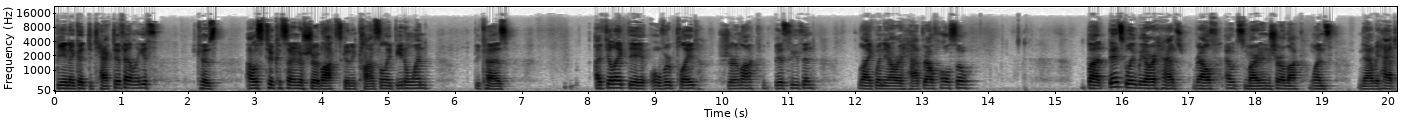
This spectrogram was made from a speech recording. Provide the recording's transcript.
being a good detective at least, because I was too concerned if Sherlock's gonna constantly be the one because I feel like they overplayed Sherlock this season, like when they already had Ralph also. But basically, we already had Ralph outsmarting Sherlock once. Now we had,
